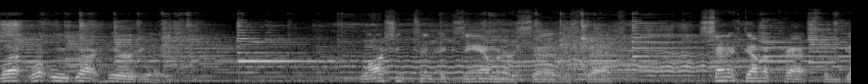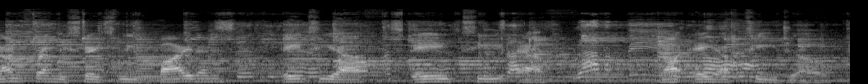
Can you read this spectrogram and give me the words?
What what we've got here is Washington Examiner says that Senate Democrats from gun-friendly states leave Biden ATF ATF not AFT Joe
